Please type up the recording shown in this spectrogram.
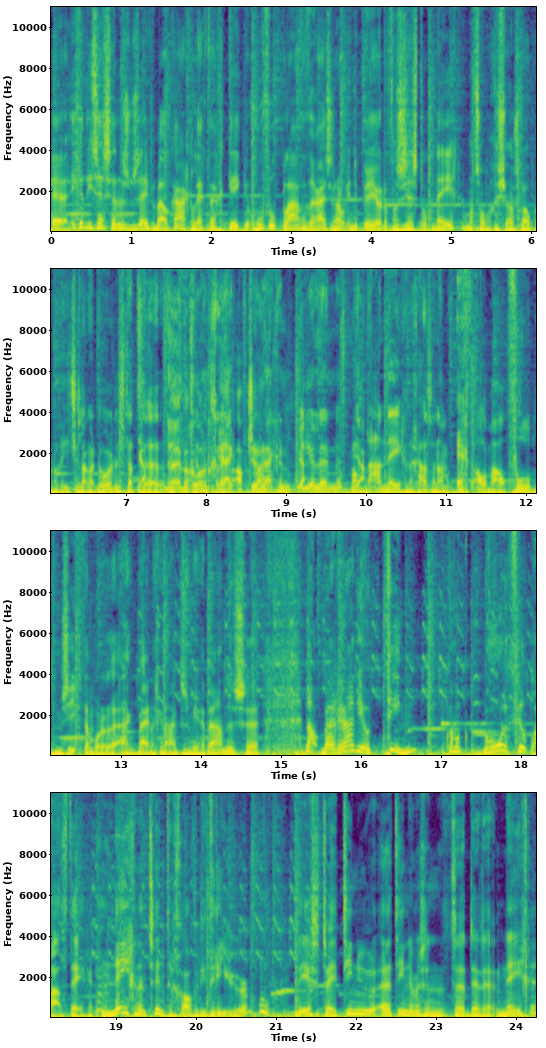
Eh, ik heb die zes zenders dus even bij elkaar gelegd en gekeken hoeveel platen draaien ze nou in de periode van 6 tot 9. Want sommige shows lopen nog ietsje langer door. Dus dat, Ja, eh, we dat hebben gewoon gelijk te rekken, die ellende. Want Ja. na 9 dan gaan ze namelijk echt allemaal vol op de muziek. Dan worden er eigenlijk bijna geen items meer gedaan. Dus, eh, nou, bij Radio 10 kwam ik behoorlijk veel platen tegen. 29 over die drie uur. In de eerste twee 10, uur, eh, 10 nummers en het derde 9.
